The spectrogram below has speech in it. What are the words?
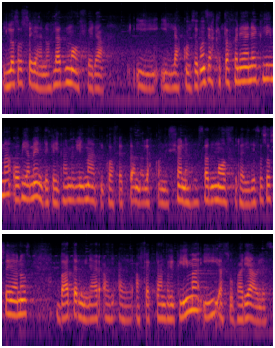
los océanos, la atmósfera, y, las consecuencias que esto genera en el clima, obviamente que el cambio climático afectando las condiciones de esa atmósfera y de esos océanos va a terminar afectando el clima y a sus variables.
